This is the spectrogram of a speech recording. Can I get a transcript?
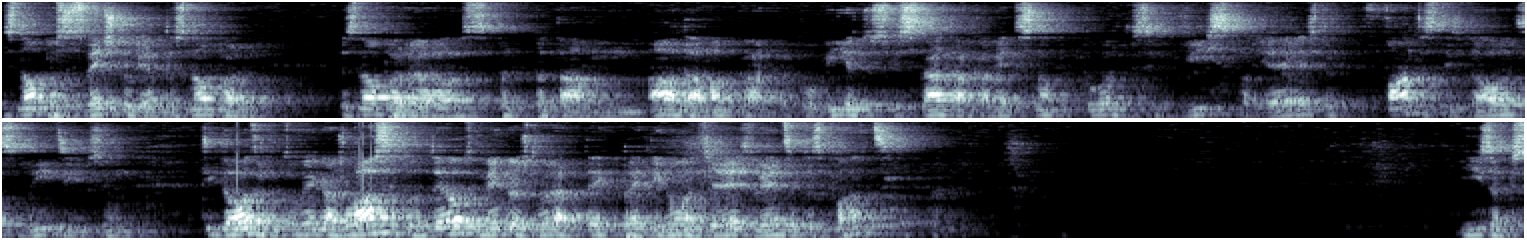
Tas nav par svečturiem, tas nav par Tas nav par, par, par tām ādām apkārt, par to vietas, visvētākā vieta. Tas nav par to, tas ir viss par jēstu. Tur fantastiski daudz līdzības un tik daudz, ka tu vienkārši lasi to teltu un vienkārši tu varētu teikt pretī no jēzu, viens ir tas pats. Īzaks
